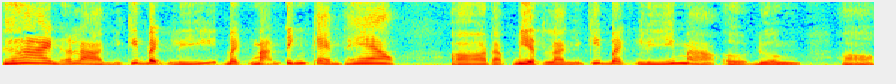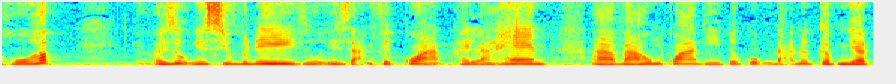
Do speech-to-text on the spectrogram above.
Thứ hai nữa là những cái bệnh lý bệnh mãn tính kèm theo. À, đặc biệt là những cái bệnh lý mà ở đường à, hô hấp ví dụ như COPD, ví dụ như giãn phế quản hay là hen. À, và hôm qua thì tôi cũng đã được cập nhật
